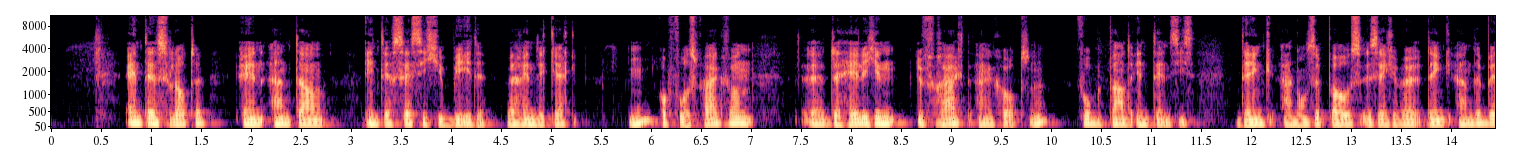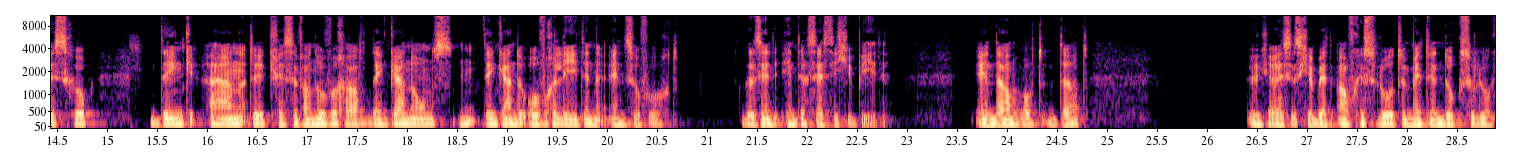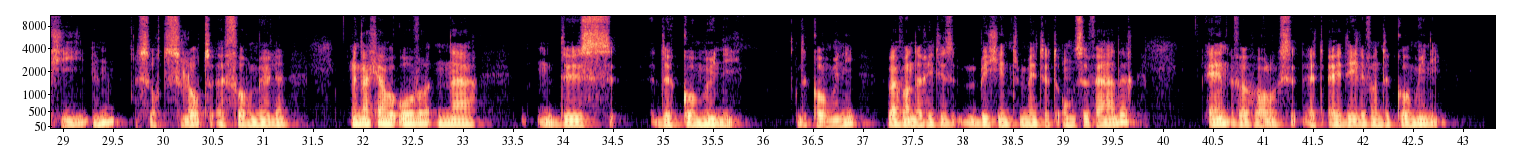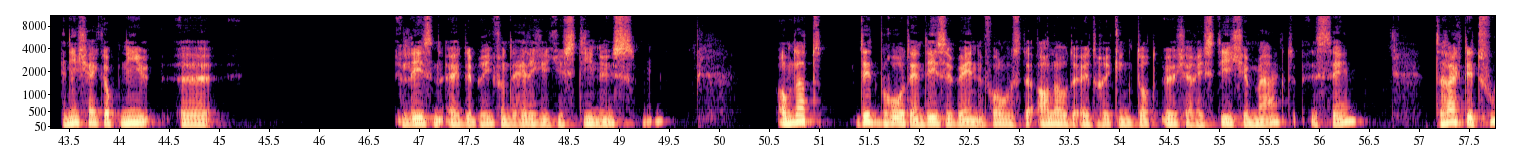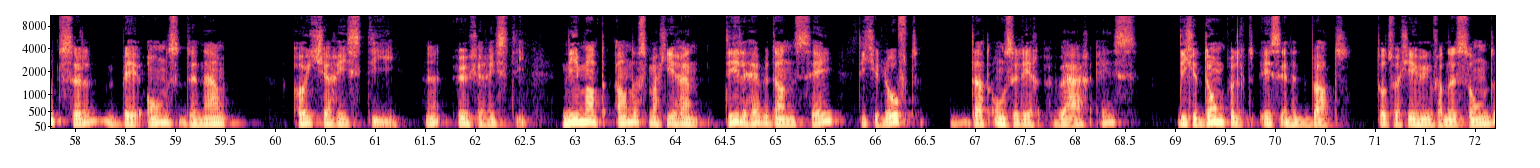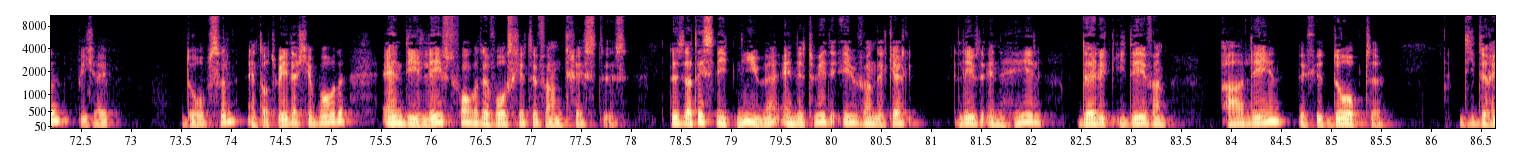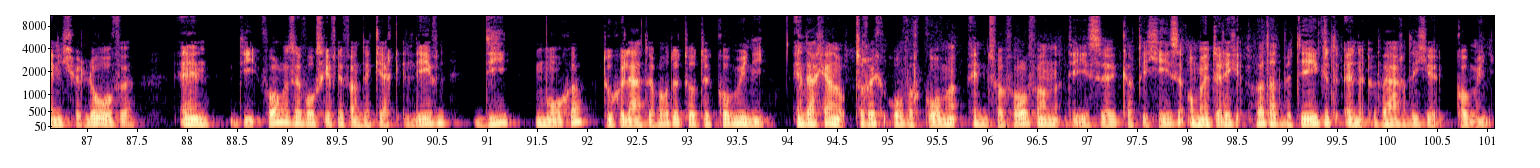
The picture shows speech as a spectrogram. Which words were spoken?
En tenslotte een aantal intercessiegebeden waarin de kerk hm, op voorspraak van eh, de heiligen vraagt aan God hm, voor bepaalde intenties. Denk aan onze paus, zeggen we, denk aan de bisschop, denk aan de christen van overal, denk aan ons, hm, denk aan de overledenen enzovoort. Dat zijn de intercessiegebeden. En dan wordt dat Eucharistisch gebed afgesloten met een doxologie, een soort slotformule. En dan gaan we over naar dus de communie. De communie, waarvan de ritus begint met het Onze Vader en vervolgens het uitdelen van de communie. En hier ga ik opnieuw uh, lezen uit de brief van de heilige Justinus, omdat dit brood en deze wijn volgens de aloude uitdrukking tot Eucharistie gemaakt zijn, draagt dit voedsel bij ons de naam Eucharistie. Eucharistie. Niemand anders mag hieraan deel hebben dan zij die gelooft dat onze leer waar is, die gedompeld is in het bad tot vergeving van de zonde, begrijp doopsel, en tot wedergeboorte, en die leeft volgens de voorschriften van Christus. Dus dat is niet nieuw. Hè? In de tweede eeuw van de kerk leefde een heel duidelijk idee van alleen de gedoopten die erin geloven en die volgens de voorschriften van de kerk leven, die mogen toegelaten worden tot de communie. En daar gaan we terug over komen in het vervolg van deze catechese om uit te leggen wat dat betekent een waardige communie.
